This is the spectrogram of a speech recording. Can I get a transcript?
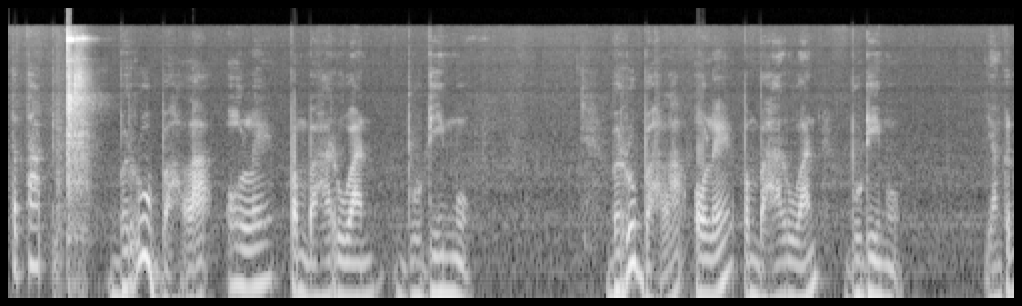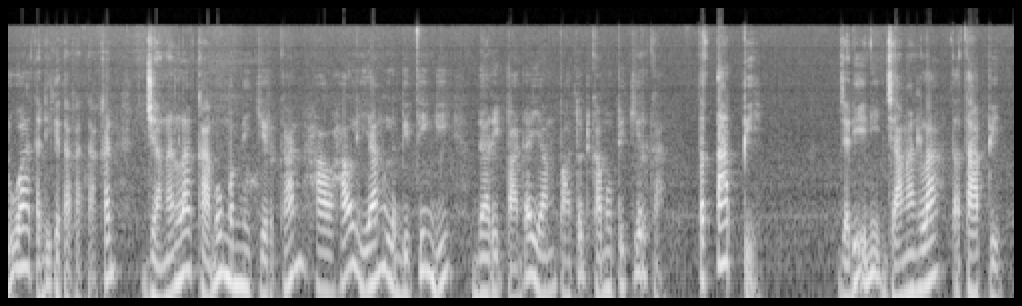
tetapi berubahlah oleh pembaharuan budimu. Berubahlah oleh pembaharuan budimu. Yang kedua tadi kita katakan, janganlah kamu memikirkan hal-hal yang lebih tinggi daripada yang patut kamu pikirkan. Tetapi, jadi ini janganlah tetapi.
